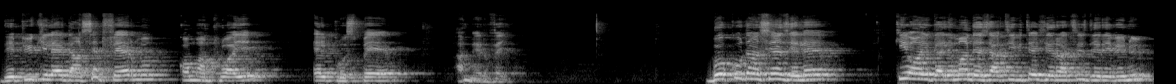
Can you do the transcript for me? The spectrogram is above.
Depuis qu'il est dans cette ferme comme employé, elle prospère à merveille. Beaucoup d'anciens élèves qui ont également des activités génératrices de revenus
